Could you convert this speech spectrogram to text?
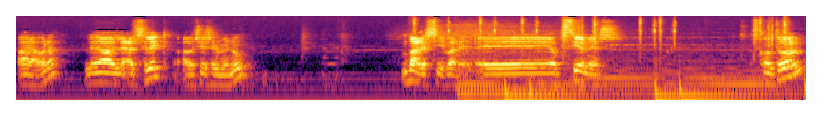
Ahora, ahora. Le dado al, al select. A ver si es el menú. Vale, sí, vale. Eh, opciones. Control.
